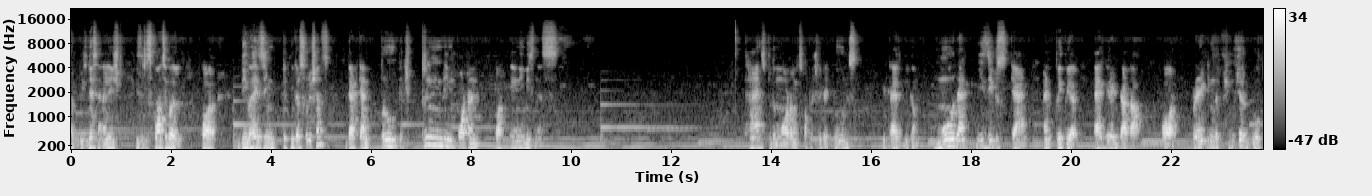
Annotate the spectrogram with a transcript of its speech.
A business analyst is responsible for devising technical solutions that can prove extremely important for any business. Thanks to the modern sophisticated tools, it has become more than easy to scan and prepare accurate data for predicting the future growth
